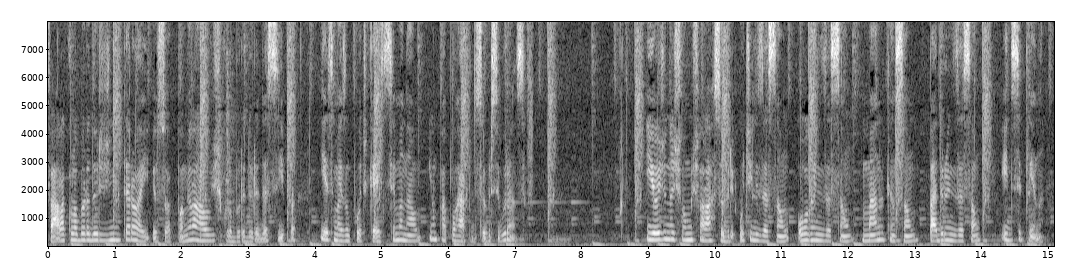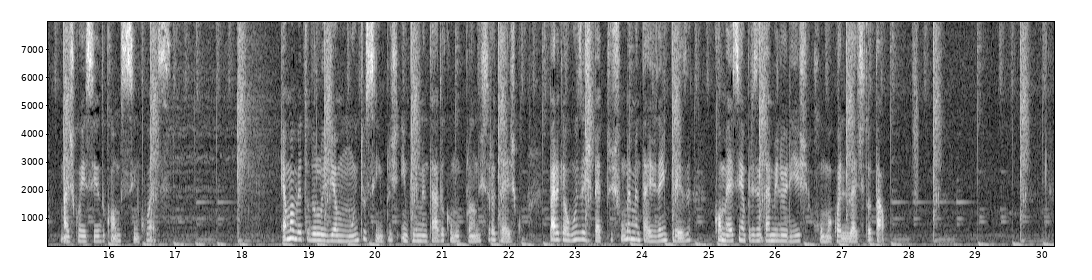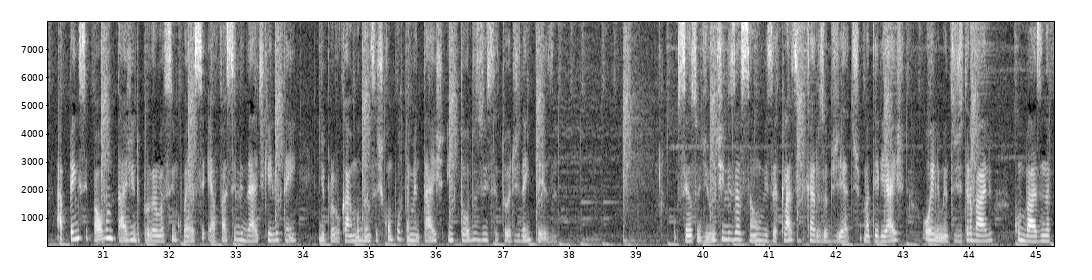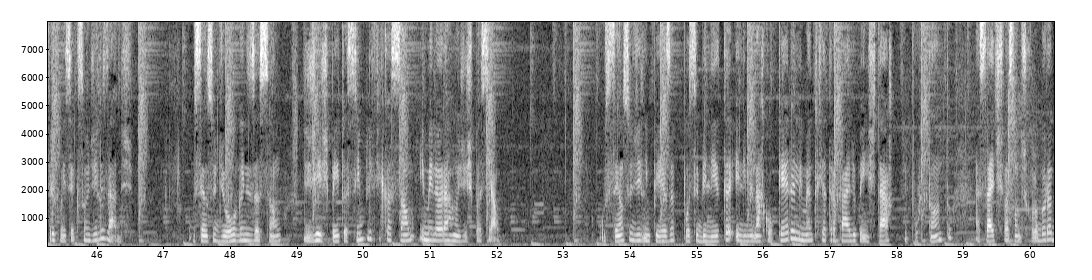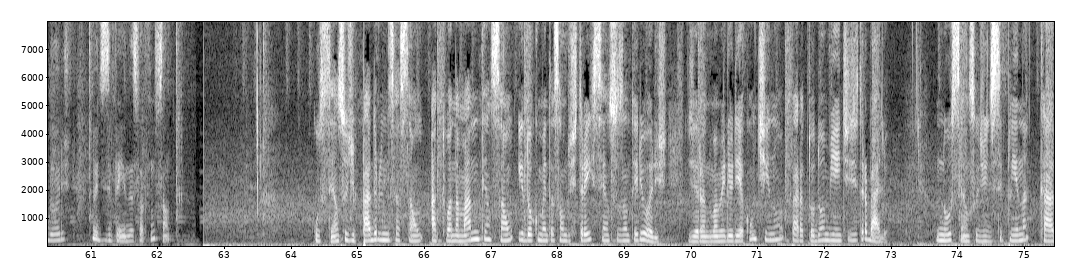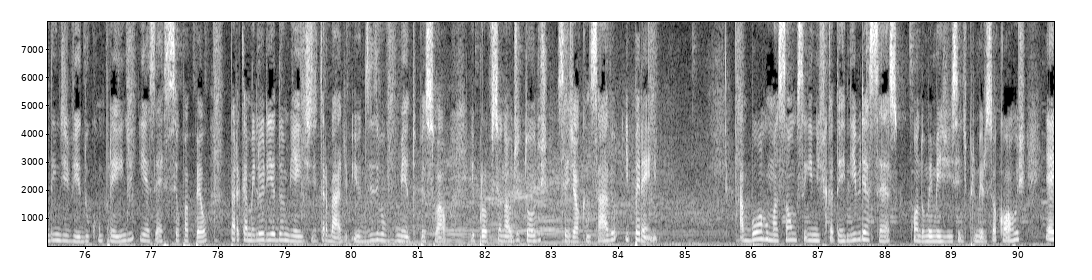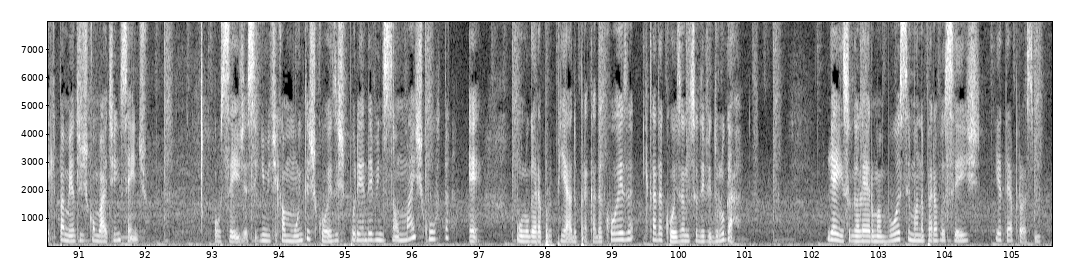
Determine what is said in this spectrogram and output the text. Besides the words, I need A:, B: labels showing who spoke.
A: Fala, colaboradores de Niterói. Eu sou a Pamela Alves, colaboradora da CIPA, e esse é mais um podcast semanal e um papo rápido sobre segurança. E hoje nós vamos falar sobre utilização, organização, manutenção, padronização e disciplina, mais conhecido como 5S. É uma metodologia muito simples, implementada como plano estratégico para que alguns aspectos fundamentais da empresa comecem a apresentar melhorias rumo à qualidade total. A principal vantagem do programa 5S é a facilidade que ele tem de provocar mudanças comportamentais em todos os setores da empresa. O senso de utilização visa classificar os objetos, materiais ou elementos de trabalho com base na frequência que são utilizados. O senso de organização diz respeito à simplificação e melhor arranjo espacial. O senso de limpeza possibilita eliminar qualquer elemento que atrapalhe o bem-estar e, portanto, a satisfação dos colaboradores no desempenho da sua função. O senso de padronização atua na manutenção e documentação dos três sensos anteriores, gerando uma melhoria contínua para todo o ambiente de trabalho. No senso de disciplina, cada indivíduo compreende e exerce seu papel para que a melhoria do ambiente de trabalho e o desenvolvimento pessoal e profissional de todos seja alcançável e perene. A boa arrumação significa ter livre acesso quando uma emergência de primeiros socorros e a equipamentos de combate a incêndio. Ou seja, significa muitas coisas, porém a definição mais curta é um lugar apropriado para cada coisa e cada coisa no seu devido lugar. E é isso, galera. Uma boa semana para vocês e até a próxima.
